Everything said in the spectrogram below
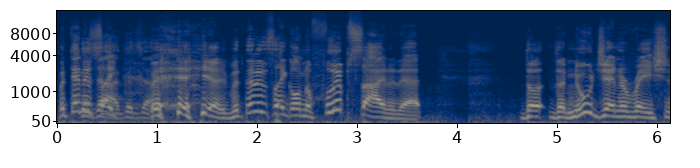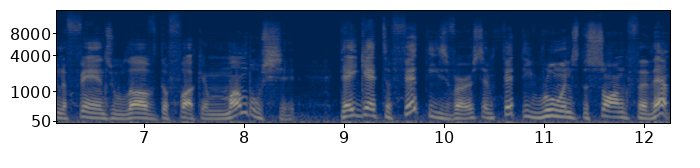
but then Good it's job, like, good job. yeah. But then it's like on the flip side of that, the the new generation of fans who love the fucking mumble shit, they get to 50's verse and 50 ruins the song for them.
